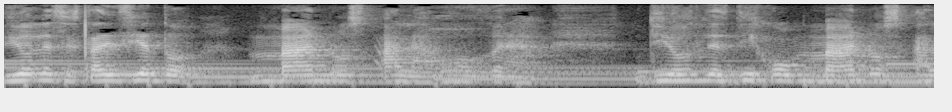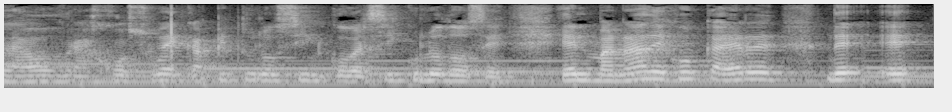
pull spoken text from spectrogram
Dios les está diciendo, manos a la obra Dios les dijo manos a la obra. Josué capítulo 5 versículo 12. El maná dejó caer, de, eh,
